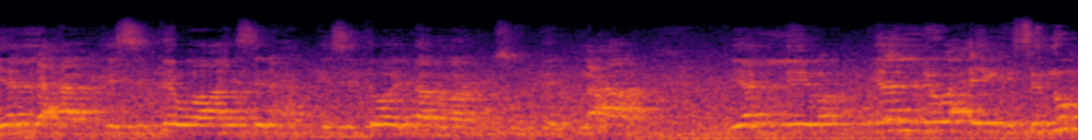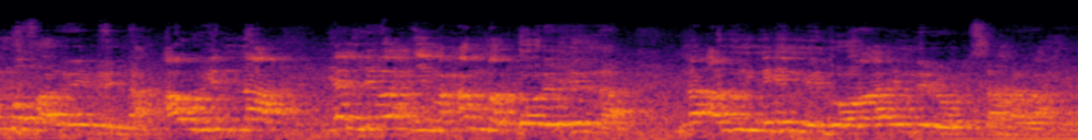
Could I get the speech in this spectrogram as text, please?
يلا حق ستوى يصير حق ستوى يتربع سبتين نعم. يلي يلي وحي سنم مفري منا. أو هن يلي وحي محمد دوري منا. نقولن هن دورا هن لو سهر وحي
